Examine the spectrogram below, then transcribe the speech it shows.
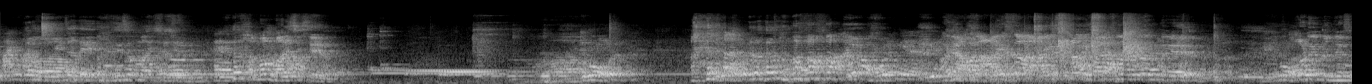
많이 아, 들어. 예전에 계속 마시죠. 네. 한번 마시세요. 뜨거운 거요? 아니. 아까 아이스 아이스라고 말씀하셨는데 얼음 이 녀석.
